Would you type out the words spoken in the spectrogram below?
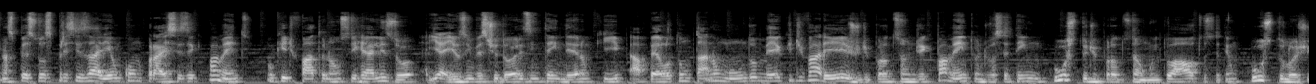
as pessoas precisariam comprar esses equipamentos, o que de fato não se realizou. E aí os investidores entenderam que a Peloton está num mundo meio que de varejo, de produção de equipamento, onde você tem um custo de produção muito alto, você tem um custo logístico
